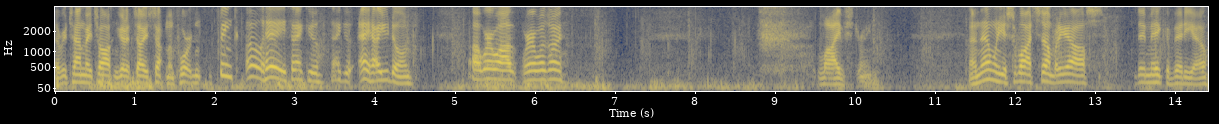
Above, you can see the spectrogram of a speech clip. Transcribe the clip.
Every time they talk, I'm going to tell you something important. Think, oh, hey, thank you, thank you. Hey, how you doing? Oh, where was, where was I? Live stream. And then when you watch somebody else, they make a video.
